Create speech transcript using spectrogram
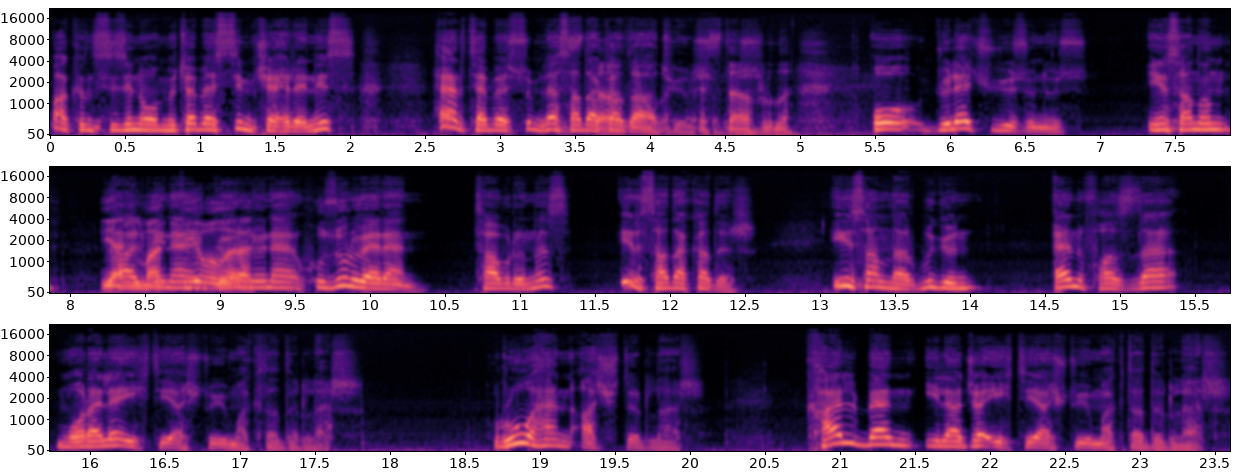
Bakın sizin o mütebessim çehreniz her tebessümle sadaka dağıtıyorsunuz. Estağfurullah. O güleç yüzünüz, insanın yani kalbine, olarak... gönlüne huzur veren tavrınız bir sadakadır. İnsanlar bugün en fazla morale ihtiyaç duymaktadırlar. Ruhen açtırlar. Kalben ilaca ihtiyaç duymaktadırlar.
